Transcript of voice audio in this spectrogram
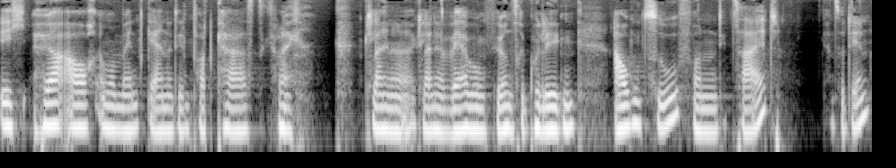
Ich höre auch im Moment gerne den Podcast, kleine, kleine Werbung für unsere Kollegen, Augen zu von Die Zeit. Kennst du den?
